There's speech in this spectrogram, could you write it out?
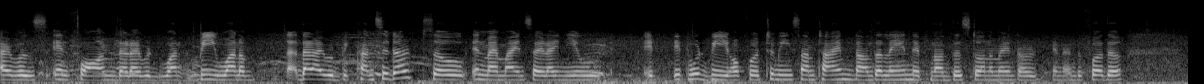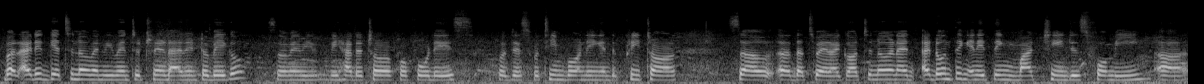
I was informed that I would want, be one of that I would be considered. So in my mindset, I knew it, it would be offered to me sometime down the lane, if not this tournament or you know, in the further. But I did get to know when we went to Trinidad and Tobago. So when we, we had a tour for four days for just for team bonding and the pre-tour. So uh, that's where I got to know, and I, I don't think anything much changes for me uh,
